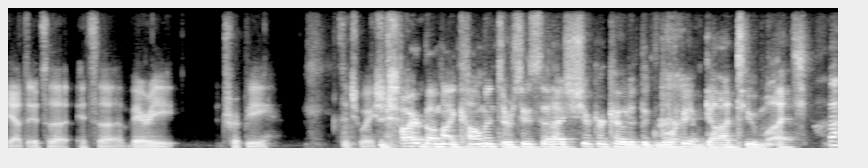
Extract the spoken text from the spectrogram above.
yeah, it's, it's a it's a very trippy situation. Inspired by my commenters who said I sugarcoated the glory of God too much.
